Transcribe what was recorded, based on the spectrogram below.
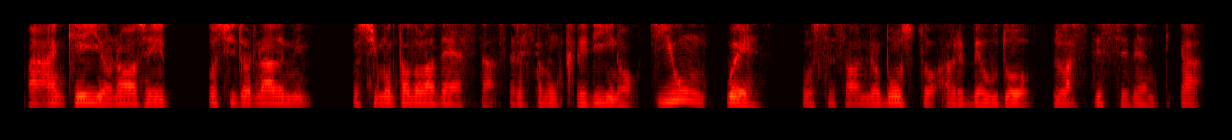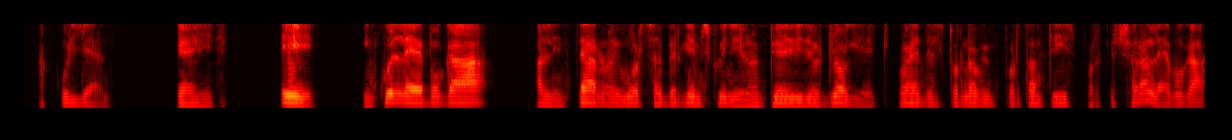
ma anche io, no, se fossi tornato e mi fossi montato la testa, sarei stato un cretino, chiunque fosse stato al mio posto avrebbe avuto la stessa identica accoglienza, ok? E in quell'epoca all'interno dei World Cyber Games, quindi le Olimpiadi dei videogiochi, cioè del torneo più importante di sport che c'era all'epoca,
